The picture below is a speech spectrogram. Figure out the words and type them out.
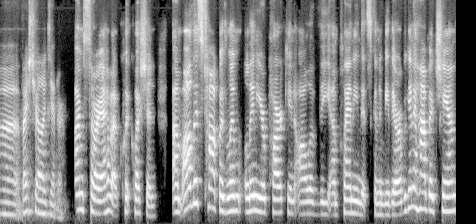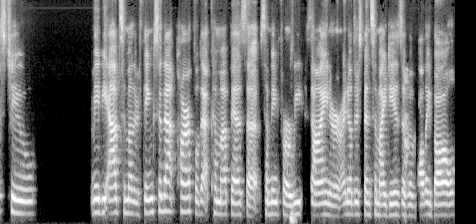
Uh, Vice Chair Alexander. I'm sorry, I have a quick question. Um, all this talk with Lin Linear Park and all of the um, planning that's going to be there, are we going to have a chance to maybe add some other things to that park? Will that come up as a, something for a redesign? Or I know there's been some ideas of a volleyball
